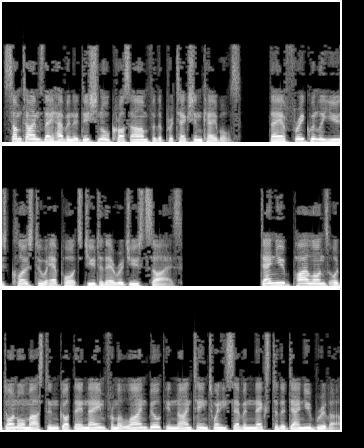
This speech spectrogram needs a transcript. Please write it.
Sometimes they have an additional cross-arm for the protection cables. They are frequently used close to airports due to their reduced size. Danube pylons or Donaumasten got their name from a line built in 1927 next to the Danube River.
